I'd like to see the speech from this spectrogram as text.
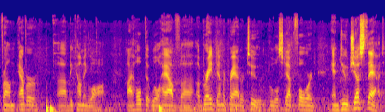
from ever uh, becoming law. I hope that we'll have uh, a brave Democrat or two who will step forward and do just that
